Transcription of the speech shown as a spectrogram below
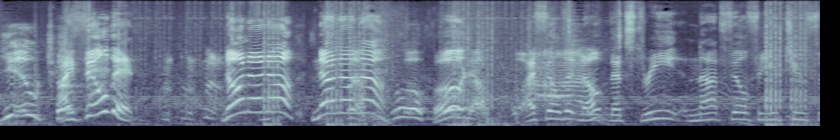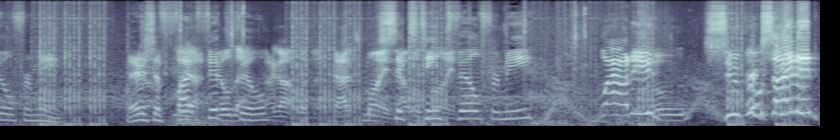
You took. I filled it. No, no, no, no, no, no. Whoa, Oh. oh no. I filled it. Nope, that's three not fill for you, two fill for me. There's a Yeah, fi- fill fifth that. fill, I got one. That's mine. sixteenth that fill for me. Wow, dude, Oh, super Oh, excited.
